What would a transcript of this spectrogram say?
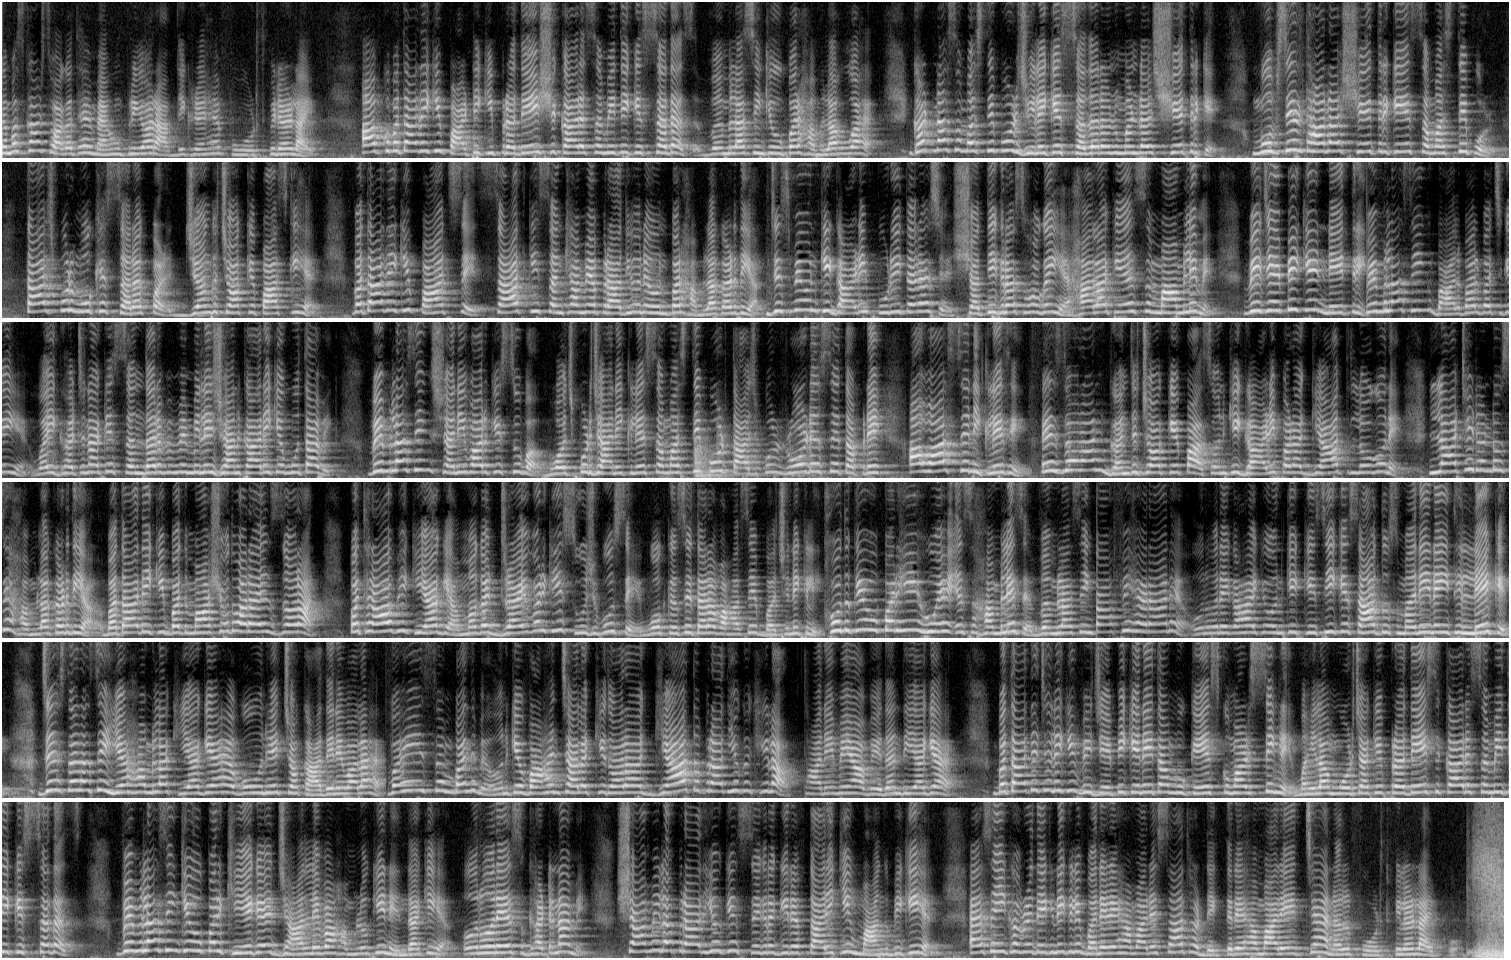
नमस्कार, स्वागत है। मैं हूँ प्रिया और आप देख रहे हैं फोर्थ पिलर लाइव। आपको बता दें कि पार्टी की प्रदेश कार्य समिति के सदस्य विमला सिंह के ऊपर हमला हुआ है। घटना समस्तीपुर ज़िले के सदर अनुमंडल क्षेत्र के मुफसिल थाना क्षेत्र के समस्तीपुर ताजपुर मुख्य सड़क पर जंग चौक के पास की है। बता दें कि पाँच से सात की संख्या में अपराधियों ने उन पर हमला कर दिया, जिसमें उनकी गाड़ी पूरी तरह से क्षतिग्रस्त हो गई है। हालाँकि इस मामले में बीजेपी के नेत्री विमला सिंह बाल बाल बच गई है। वही घटना के संदर्भ में मिली जानकारी के मुताबिक विमला सिंह शनिवार की सुबह भोजपुर जाने के लिए समस्तीपुर ताजपुर रोड स्थित अपने आवास से निकले थे। इस दौरान गंज चौक के पास उनकी गाड़ी पर अज्ञात लोगों ने लाठी डंडों से हमला कर दिया। बता दें कि बदमाशों द्वारा इस दौरान पथराव भी किया गया, मगर ड्राइवर की सूझबूझ से वो किसी तरह वहाँ से बच निकली खुद के ऊपर ही हुए इस हमले से विमला सिंह काफ़ी हैरान है। उन्होंने कहा कि उनकी किसी के साथ दुश्मनी नहीं थी, लेकिन जिस तरह से यह हमला किया गया है, वो उन्हें चौंका देने वाला है। वही इस संबंध में उनके वाहन चालक के द्वारा अज्ञात अपराधियों के खिलाफ थाने में आवेदन दिया गया है। बताते चले की बीजेपी के नेता मुकेश कुमार सिंह ने महिला मोर्चा के प्रदेश कार्य समिति के सदस्य विमला सिंह के ऊपर किए गए जानलेवा हमलों की निंदा की है। उन्होंने इस घटना में शामिल अपराधियों की शीघ्र गिरफ्तारी की मांग भी की है। ऐसे ही खबरें देखने के लिए बने रहे हमारे साथ और देखते रहे हमारे चैनल फोर्थ पिलर लाइव को।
